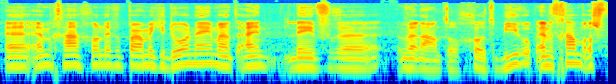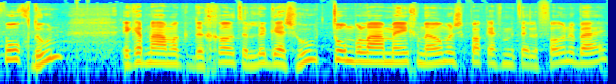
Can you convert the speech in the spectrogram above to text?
Eh, en we gaan gewoon even een paar met je doornemen. Aan het eind leveren we een aantal grote bieren op. En dat gaan we als volgt doen. Ik heb namelijk de grote Le Guess Who tombola meegenomen. Dus ik pak even mijn telefoon erbij.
